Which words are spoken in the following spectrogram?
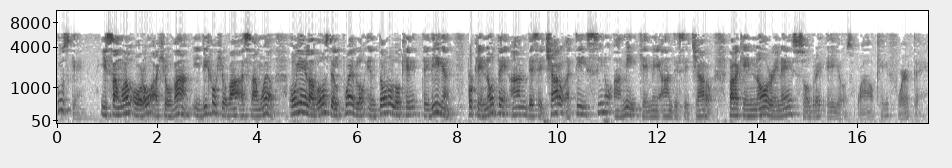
juzgue. Y Samuel oró a Jehová y dijo Jehová a Samuel, oye la voz del pueblo en todo lo que te digan, porque no te han desechado a ti, sino a mí que me han desechado, para que no reine sobre ellos. Wow, qué fuerte.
